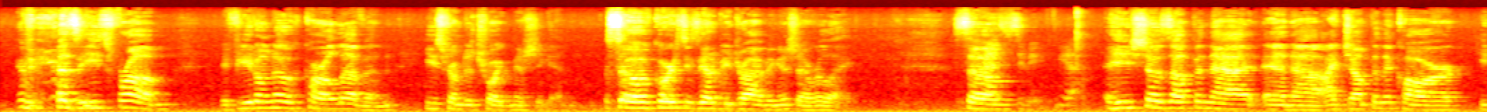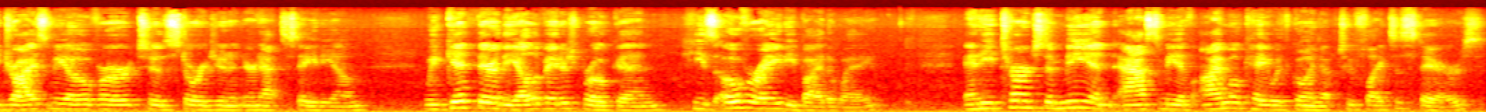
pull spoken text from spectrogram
because he's from, if you don't know Carl Levin, he's from Detroit, Michigan. So of course he's going to be driving a Chevrolet. So yeah. he shows up in that, and uh, I jump in the car. He drives me over to the storage unit near Nat Stadium. We get there, the elevator's broken. He's over 80, by the way. And he turns to me and asks me if I'm okay with going up two flights of stairs.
